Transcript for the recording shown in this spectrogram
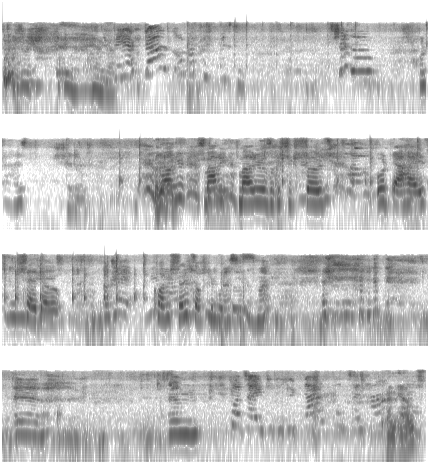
Also ja, ja, ja. Und er heißt Shadow. Mario, Mario, Mario ist richtig stolz. Und er heißt Shadow. Okay. Mal, wie stolz auf die die ist. nochmal. äh, ähm, Kein Ernst?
